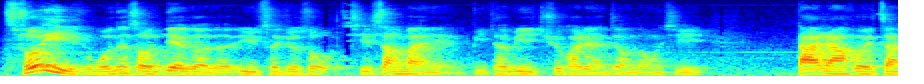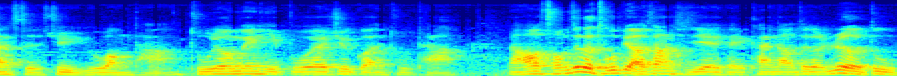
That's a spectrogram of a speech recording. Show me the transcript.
所以我那时候第二个的预测就是说，其实上半年比特币、区块链这种东西，大家会暂时去遗忘它，主流媒体不会去关注它。然后从这个图表上，其实也可以看到这个热度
